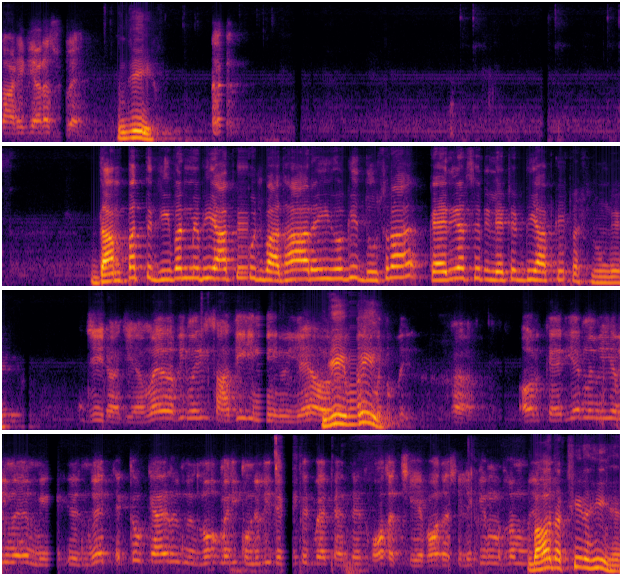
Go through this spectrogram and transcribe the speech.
साढ़े ग्यारह सुबह। जी। दाम्पत्य जीवन में भी आपके कुछ बाधा आ रही होगी? दूसरा कैरियर से रिलेटेड भी आपके प्रश्न होंगे। जी हाँ जी हाँ मैं अभी मेरी शादी ही नहीं हुई है और जी, वही। हाँ और कैरियर में भी अभी मैं मैं एक तो क्या लोग मेरी कुंडली देखते हुए कहते हैं बहुत अच्छी है बहुत अच्छी लेकिन मतलब बहुत अच्छी नहीं है।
